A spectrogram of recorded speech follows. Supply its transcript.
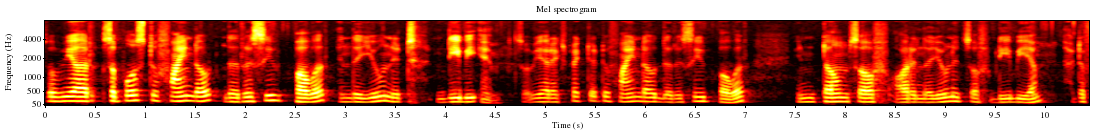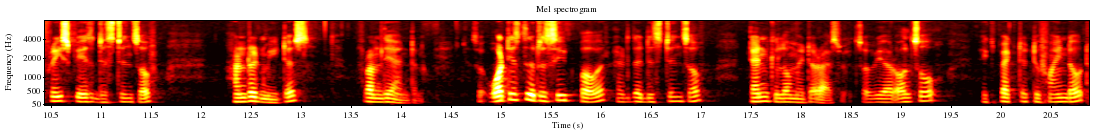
So we are supposed to find out the received power in the unit dBm. So we are expected to find out the received power in terms of or in the units of dBm at a free space distance of 100 meters from the antenna. So what is the received power at the distance of 10 kilometer as well. So we are also expected to find out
